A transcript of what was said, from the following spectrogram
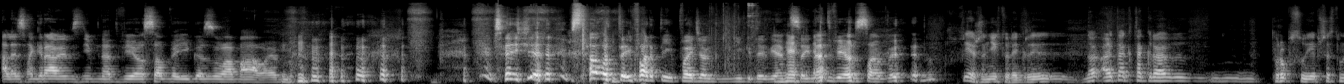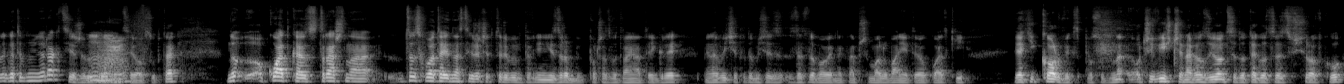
ale zagrałem z nim na dwie osoby i go złamałem. w sensie wstał od tej partii i powiedział nigdy więcej na dwie osoby. Wiesz, że niektóre gry... No ale tak ta gra y, propsuje przez tą negatywną interakcję, żeby było Mhm. więcej osób, tak? No okładka straszna, to jest chyba ta jedna z tych rzeczy, które bym pewnie nie zrobił podczas wydawania tej gry. Mianowicie tutaj bym się zdecydował jednak na przemalowanie tej okładki w jakikolwiek sposób. Na, oczywiście nawiązujący do tego, co jest w środku,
